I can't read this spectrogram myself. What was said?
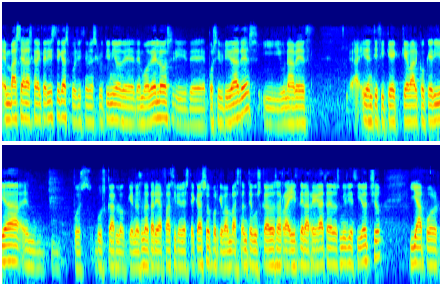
en base a las características, pues hice un escrutinio de, modelos y de posibilidades y una vez identifiqué qué barco quería, em, pues buscarlo, que no es una tarea fácil en este caso porque van bastante buscados a raíz de la regata de 2018, ya por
